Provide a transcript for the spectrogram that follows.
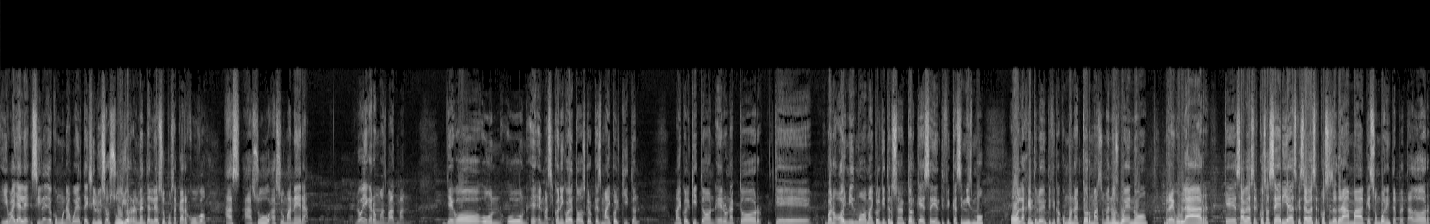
Y vaya, le, sí le dio como una vuelta y sí lo hizo suyo, realmente le supo sacar jugo a, su, a su manera. Luego llegaron más Batman. Llegó un, un, el más icónico de todos creo que es Michael Keaton Michael Keaton era un actor que, bueno, hoy mismo Michael Keaton es un actor que se identifica a sí mismo o la gente lo identifica como un actor más o menos bueno, regular, que sabe hacer cosas serias, que sabe hacer cosas de drama, que es un buen interpretador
